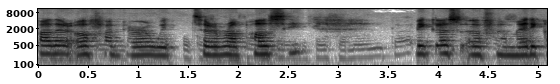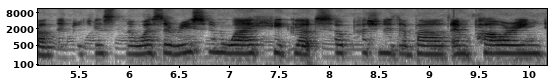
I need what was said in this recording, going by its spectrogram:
father of a girl with cerebral palsy because of medical negligence. That was the reason why he got so passionate about empowering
